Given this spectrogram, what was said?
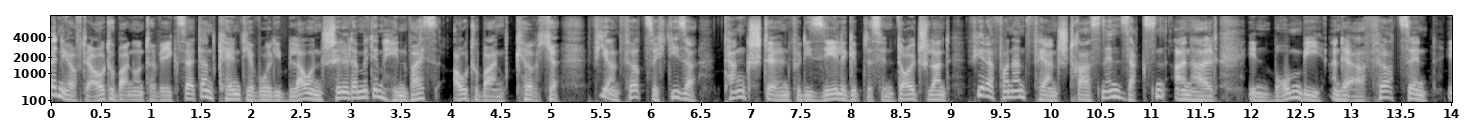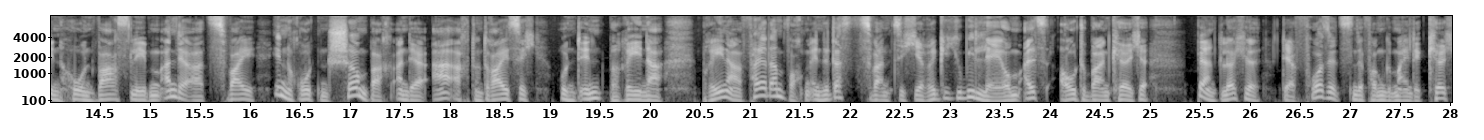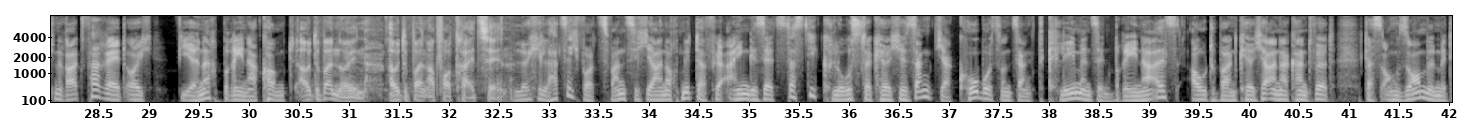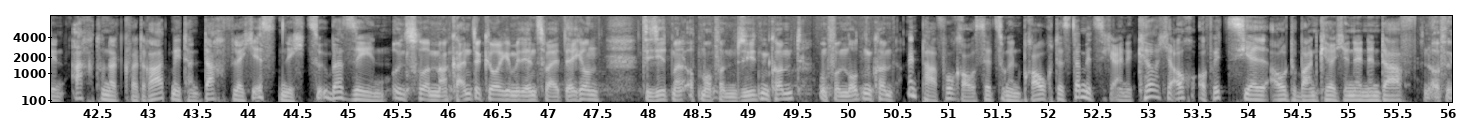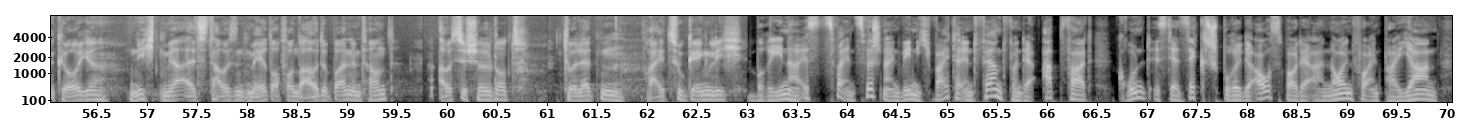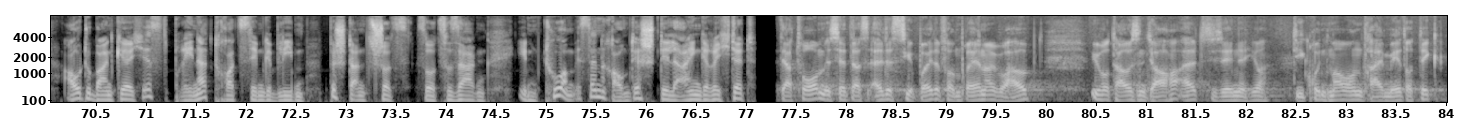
Wenn ihr auf der Autobahn unterwegs seid, dann kennt ihr wohl die blauen Schilder mit dem Hinweis Autobahnkirche. 44 dieser Tankstellen für die Seele gibt es in Deutschland, vier davon an Fernstraßen in Sachsen-Anhalt, in Brumby an der A14, in Hohenwarsleben an der A2, in Rotenschirmbach an der A38 und in Brena. Brena feiert am Wochenende das 20-jährige Jubiläum als Autobahnkirche. Bernd Löchel, der Vorsitzende vom Gemeindekirchenrat, verrät euch, wie er nach Brena kommt. Autobahn 9, Autobahnabfahrt 13. Löchel hat sich vor 20 Jahren noch mit dafür eingesetzt, dass die Klosterkirche St. Jakobus und St. Clemens in Brena als Autobahnkirche anerkannt wird. Das Ensemble mit den 800 Quadratmetern Dachfläche ist nicht zu übersehen. Unsere markante Kirche mit den zwei Dächern, die sieht man, ob man vom Süden kommt und vom Norden kommt. Ein paar Voraussetzungen braucht es, damit sich eine Kirche auch offiziell Autobahnkirche nennen darf. Eine offene Kirche, nicht mehr als 1000 Meter von der Autobahn entfernt, ausgeschildert, Toiletten frei zugänglich. Brena ist zwar inzwischen ein wenig weiter entfernt von der Abfahrt. Grund ist der sechsspurige Ausbau der A9 vor ein paar Jahren. Autobahnkirche ist Brena trotzdem geblieben. Bestandsschutz sozusagen. Im Turm ist ein Raum der Stille eingerichtet. Der Turm ist ja das älteste Gebäude von Brenner überhaupt, über 1000 Jahre alt. Sie sehen ja hier die Grundmauern, drei Meter dick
